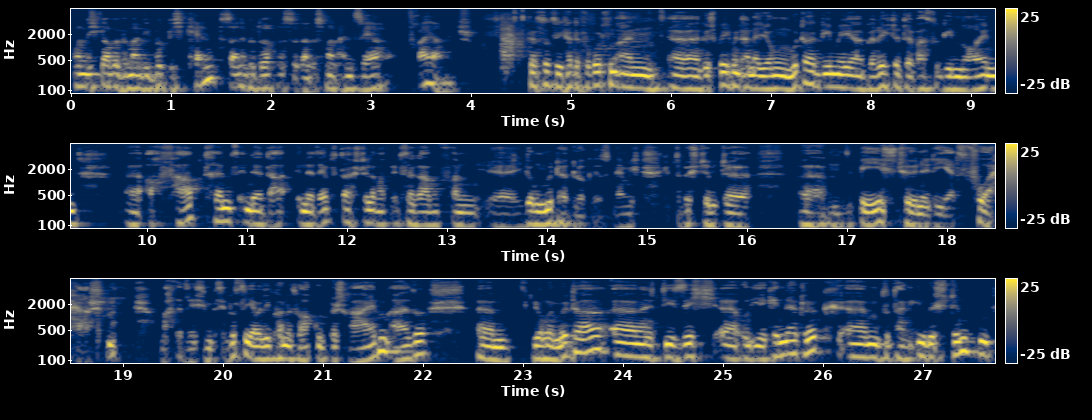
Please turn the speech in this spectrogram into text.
Und ich glaube, wenn man die wirklich kennt, seine Bedürfnisse, dann ist man ein sehr freier Mensch. Das ist, ich hatte vor kurzem ein äh, Gespräch mit einer jungen Mutter, die mir berichtete, was so die neuen äh, auch Farbtrends in der, in der Selbstdarstellung auf Instagram von äh, jungen Mütterglück ist. Nämlich gibt es bestimmte ähm, Beige-Töne, die jetzt vorherrschen. Machte sich ein bisschen lustig, aber sie konnte es auch gut beschreiben. Also ähm, junge Mütter, äh, die sich äh, und ihr Kinderglück ähm, sozusagen in bestimmten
